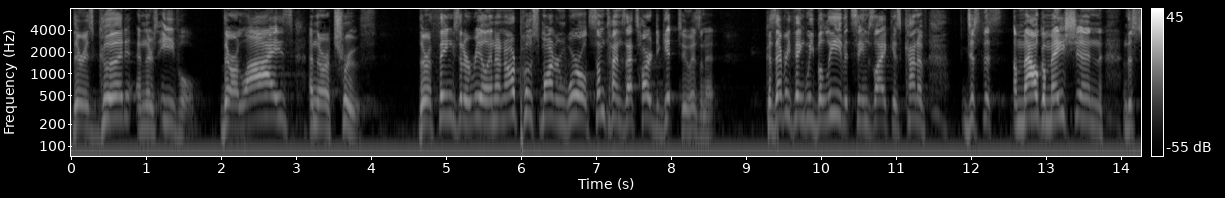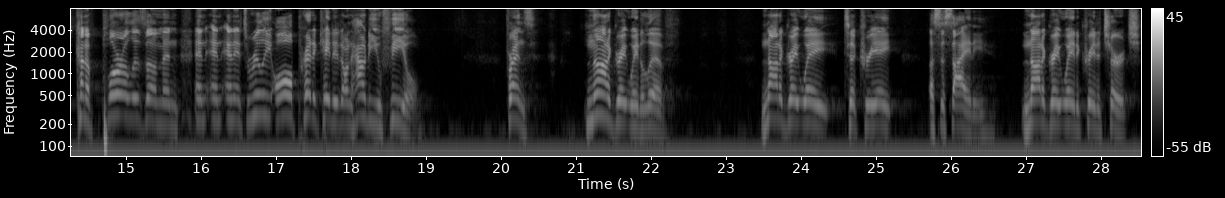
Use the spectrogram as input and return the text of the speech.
there is good and there's evil. There are lies and there are truth. There are things that are real. And in our postmodern world, sometimes that's hard to get to, isn't it? Because everything we believe, it seems like, is kind of just this amalgamation, this kind of pluralism, and, and, and, and it's really all predicated on how do you feel. Friends, not a great way to live. Not a great way to create a society. Not a great way to create a church.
